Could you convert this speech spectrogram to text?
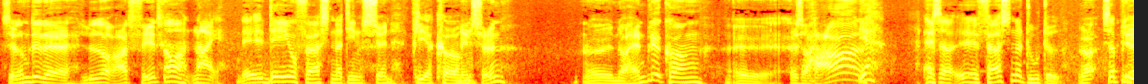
Selvom det da lyder ret fedt. Åh, oh, nej. Det, det er jo først, når din søn bliver konge. Min søn? Øh, Når han bliver konge? Øh, altså Harald? Ja, altså øh, først når du er død. Ja, Så bliver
